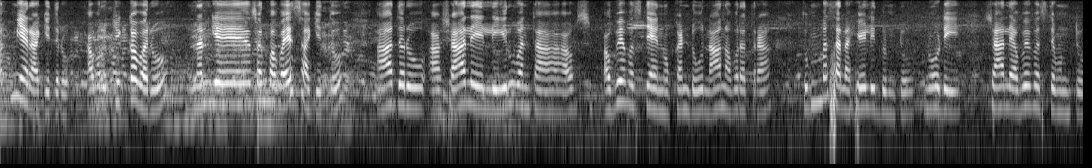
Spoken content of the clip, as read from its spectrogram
ಆತ್ಮೀಯರಾಗಿದ್ದರು. ಅವರು ಚಿಕ್ಕವರು, ನನಗೆ ಸ್ವಲ್ಪ ವಯಸ್ಸಾಗಿತ್ತು. ಆದರೂ ಆ ಶಾಲೆಯಲ್ಲಿ ಇರುವಂತಹ ಅವ್ಯವಸ್ಥೆಯನ್ನು ಕಂಡು ನಾನು ಅವರ ಹತ್ರ ತುಂಬ ಸಲ ಹೇಳಿದ್ದುಂಟು. ನೋಡಿ, ಶಾಲೆ ಅವ್ಯವಸ್ಥೆ ಉಂಟು.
